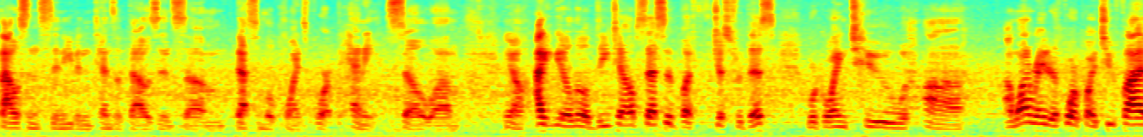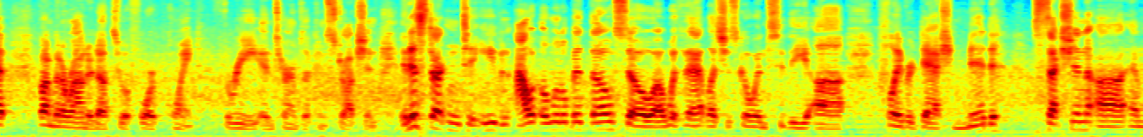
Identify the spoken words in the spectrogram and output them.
thousands and even tens of thousands um, decimal points for a penny. So, um, you know, I can get a little detail obsessive, but just for this, we're going to uh, I want to rate it a 4.25, but I'm going to round it up to a 4.3 in terms of construction. It is starting to even out a little bit though, so uh, with that, let's just go into the uh, flavor dash mid section. Uh, and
